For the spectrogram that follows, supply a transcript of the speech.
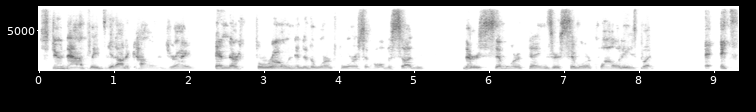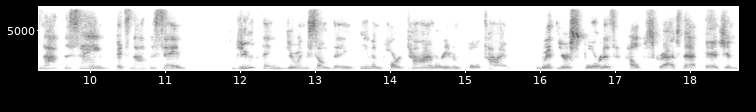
student athletes get out of college, right? And they're thrown into the workforce, and all of a sudden, there's similar things, there's similar qualities, but it's not the same. It's not the same. Do you think doing something even part time or even full time with your sport has helped scratch that itch and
